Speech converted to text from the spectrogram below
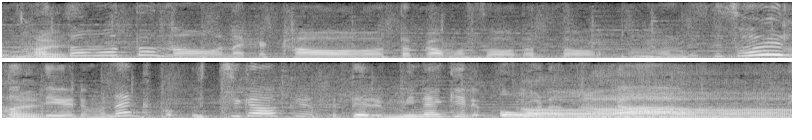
もともとのなんか顔とかもそうだと思うんです。けどそういうのっていうよりもなんかこう内側から出るみなぎるオーラとか。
